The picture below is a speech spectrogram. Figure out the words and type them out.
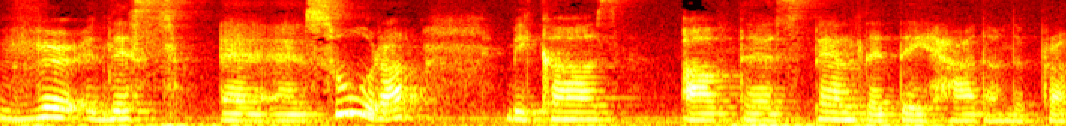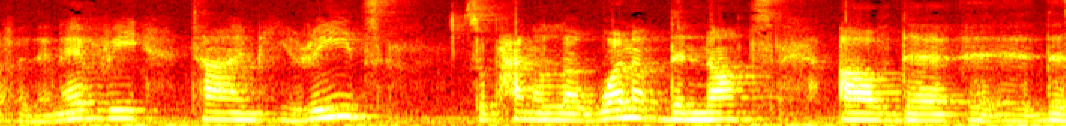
this uh, surah because of the spell that they had on the Prophet and every time he reads subhanallah one of the knots of the uh, the,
